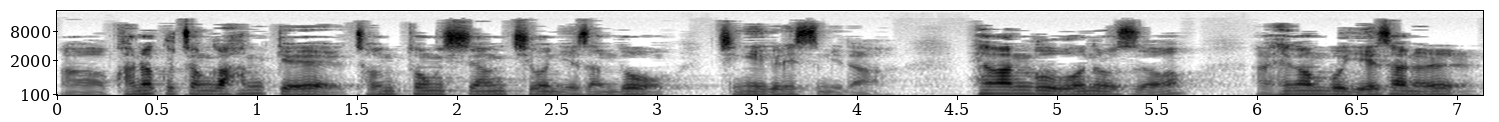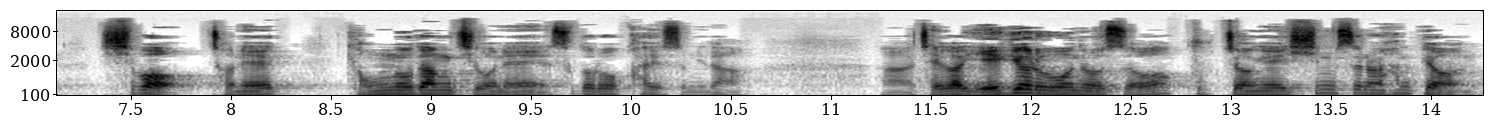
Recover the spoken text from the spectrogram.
어, 관악구청과 함께 전통시장 지원 예산도 증액을 했습니다. 행안부 의원으로서 아, 행안부 예산을 10억 전액 경로당 지원에 쓰도록 하였습니다. 아, 제가 예결 의원으로서 국정에 힘쓰는 한편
